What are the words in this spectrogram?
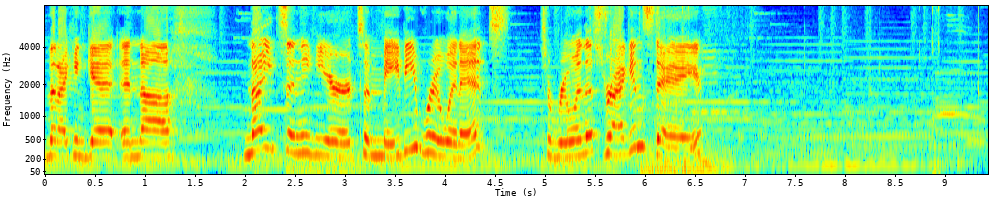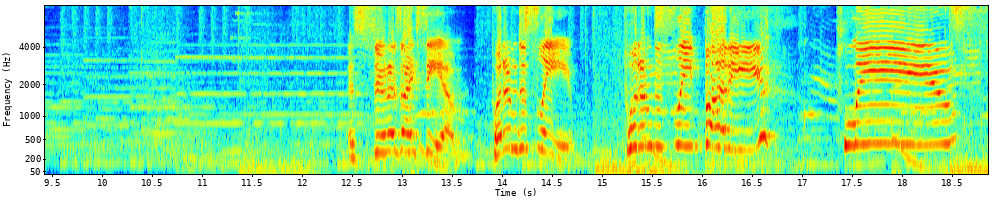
then I can get enough knights in here to maybe ruin it, to ruin this dragon's day. As soon as I see him, put him to sleep. Put him to sleep, buddy. Please.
